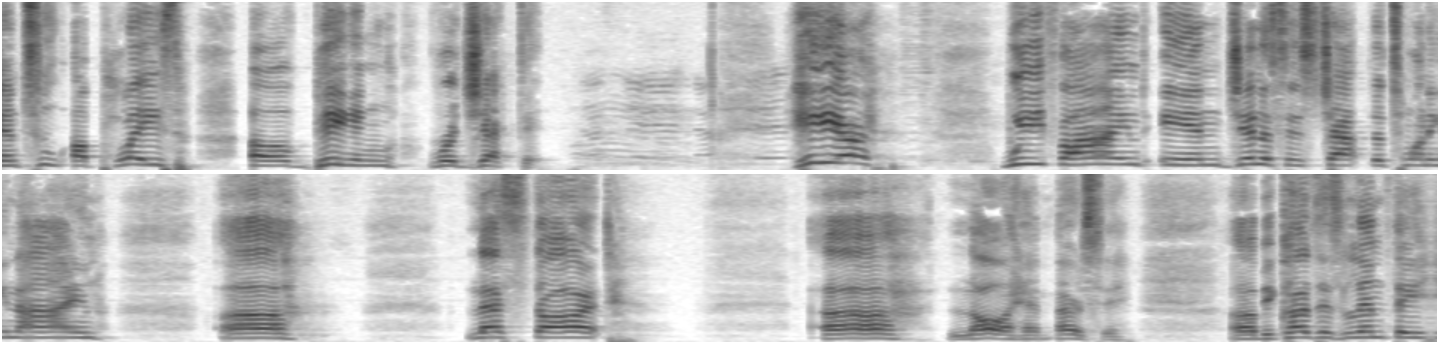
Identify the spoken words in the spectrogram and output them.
into a place of being rejected. Here we find in Genesis chapter 29, uh, let's start. Uh, Lord have mercy. Uh, because it's lengthy,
